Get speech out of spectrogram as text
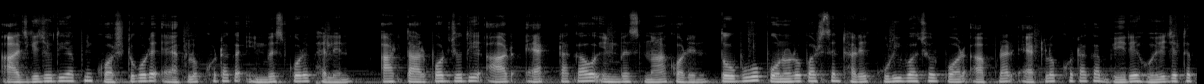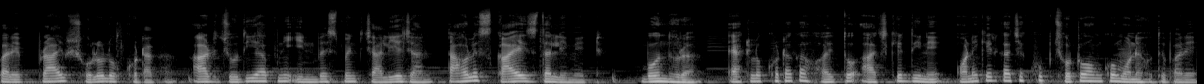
আজকে যদি আপনি কষ্ট করে এক লক্ষ টাকা ইনভেস্ট করে ফেলেন, আর তারপর যদি আর এক টাকাও ইনভেস্ট না করেন, তবুও পনেরো পার্সেন্ট হারে কুড়ি বছর পর আপনার এক লক্ষ টাকা বেড়ে হয়ে যেতে পারে প্রায় ষোলো লক্ষ টাকা। আর যদি আপনি ইনভেস্টমেন্ট চালিয়ে যান, তাহলে স্কাই ইজ দ্য লিমিট। বন্ধুরা, এক লক্ষ টাকা হয়তো আজকের দিনে অনেকের কাছে খুব ছোট অঙ্ক মনে হতে পারে।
